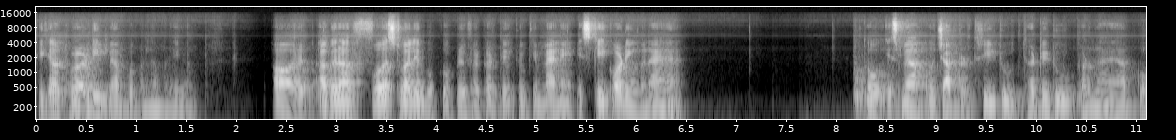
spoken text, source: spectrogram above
ठीक है, और थोड़ा डीप में आपको पढ़ना पड़ेगा। और अगर आप फ़र्स्ट वाले बुक को प्रेफर करते हो, क्योंकि मैंने इसके अकॉर्डिंग बनाया है तो इसमें आपको chapter three to thirty two पढ़ना है आपको।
